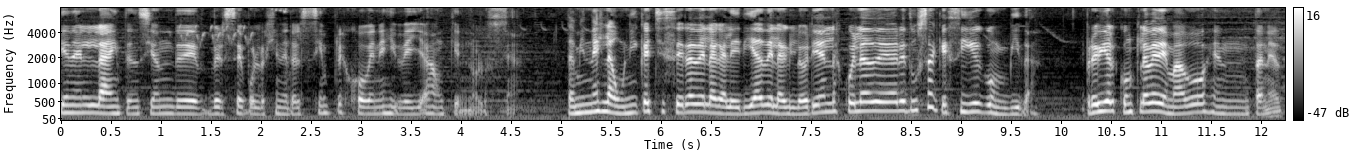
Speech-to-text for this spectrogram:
tienen la intención de verse por lo general siempre jóvenes y bellas, aunque no lo sean. También es la única hechicera de la Galería de la Gloria en la escuela de Aretusa que sigue con vida. Previo al conclave de magos en Tanet,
